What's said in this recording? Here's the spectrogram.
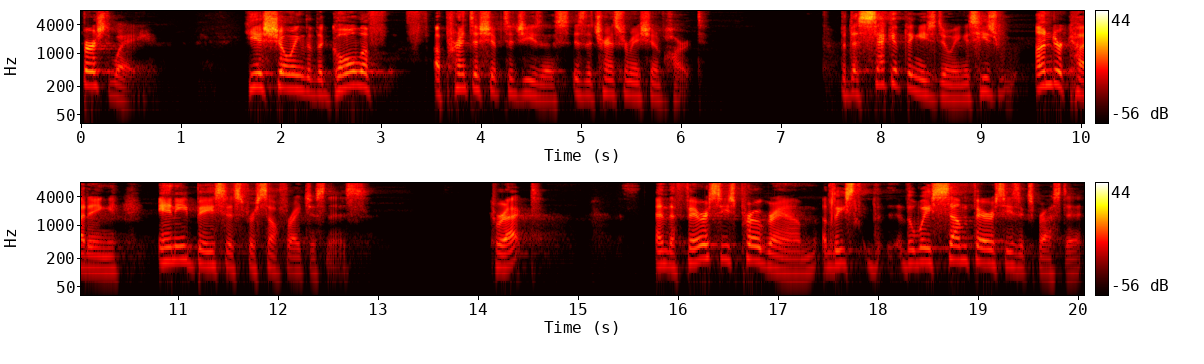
First way, he is showing that the goal of apprenticeship to Jesus is the transformation of heart. But the second thing he's doing is he's undercutting any basis for self righteousness. Correct? And the Pharisees' program, at least the way some Pharisees expressed it,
